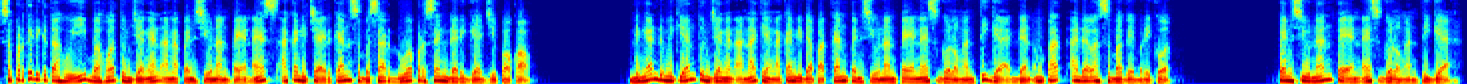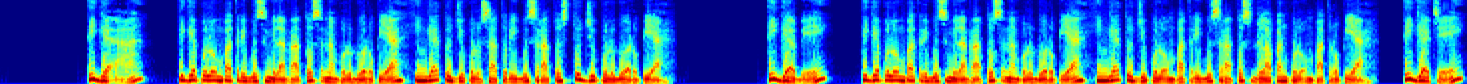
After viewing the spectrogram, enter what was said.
Seperti diketahui bahwa tunjangan anak pensiunan PNS akan dicairkan sebesar 2% dari gaji pokok. Dengan demikian tunjangan anak yang akan didapatkan pensiunan PNS golongan 3 dan 4 adalah sebagai berikut. Pensiunan PNS golongan 3. 3A, Rp34.962 hingga Rp71.172. 3B, Rp34.962 hingga Rp74.184. 3C,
